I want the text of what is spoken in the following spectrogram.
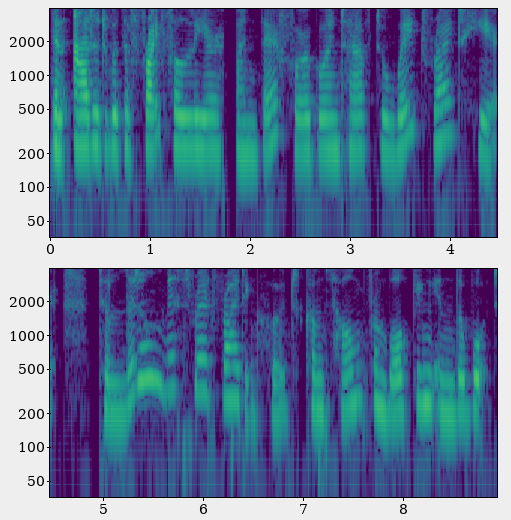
Then added with a frightful leer, I'm therefore going to have to wait right here till little Miss Red Riding Hood comes home from walking in the wood.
